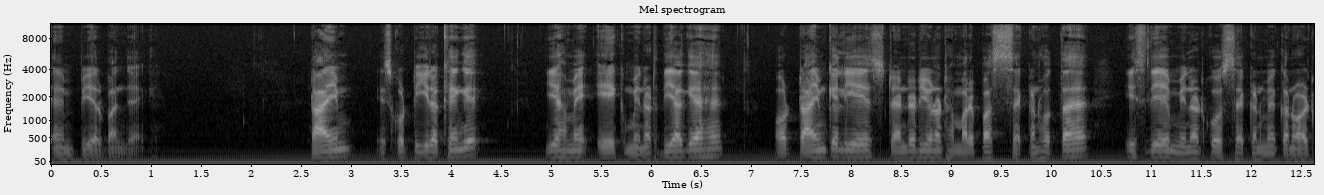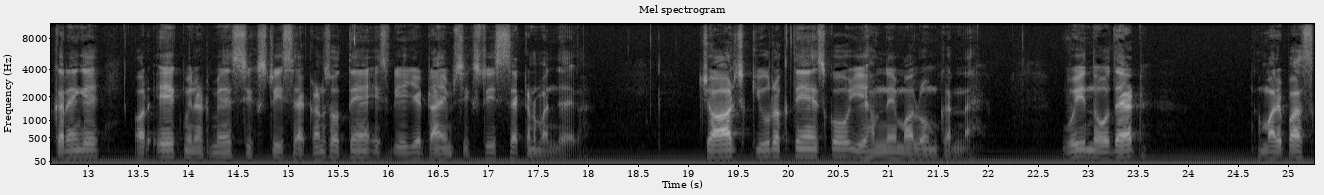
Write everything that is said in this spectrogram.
ampere बन जाएँगे। टाइम इसको टी रखेंगे। ये हमें एक मिनट दिया गया है और टाइम के लिए स्टैंडर्ड यूनिट हमारे पास सेकंड होता है। इसलिए मिनट को सेकंड में कन्वर्ट करेंगे और एक मिनट में 60 सेकंड्स होते हैं, इसलिए ये टाइम 60 सेकंड बन जाएगा। चार्ज क्यों रखते हैं इसको, ये हमने मालूम करना है। वी नो दैट हमारे पास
